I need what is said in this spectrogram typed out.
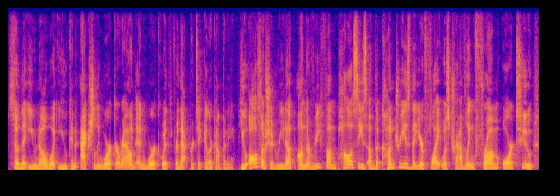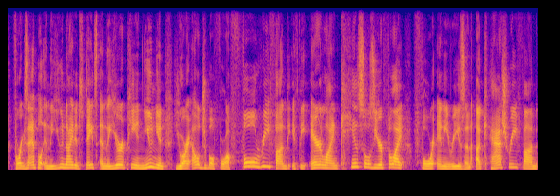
so that you know what you can actually work around and work with for that particular company. You also should read up on the refund policies of the countries that your flight was traveling from or to. For example, in the United States and the European Union, you are eligible for a full refund if the airline cancels your flight for any reason. A cash refund,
